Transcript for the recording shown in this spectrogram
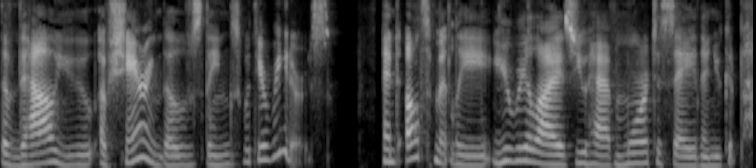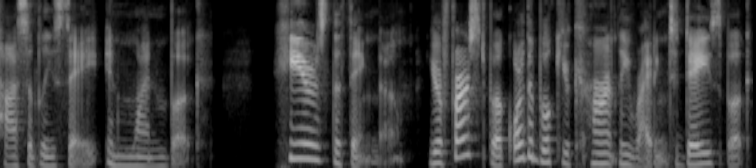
the value of sharing those things with your readers. And ultimately, you realize you have more to say than you could possibly say in one book. Here's the thing though your first book, or the book you're currently writing, today's book,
